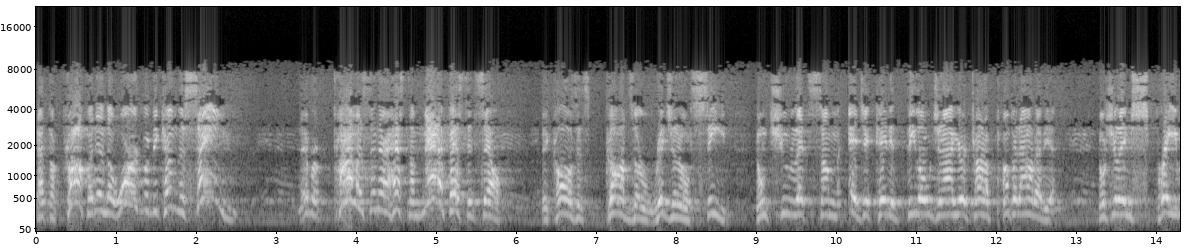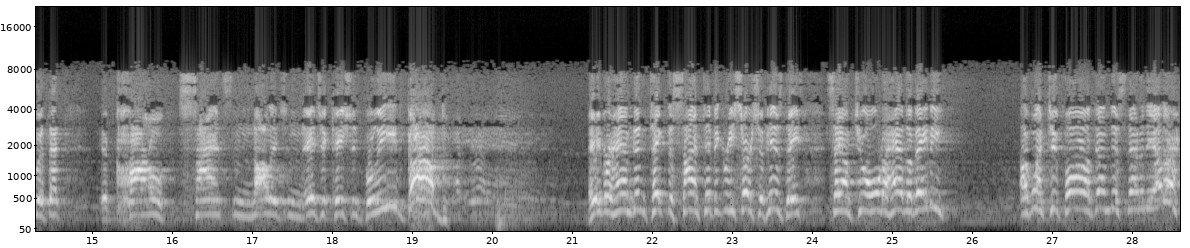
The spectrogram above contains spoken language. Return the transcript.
That the prophet and the word would become the same. Every promise in there has to manifest itself because it's God's original seed. Don't you let some educated theologian out here try to pump it out of you. Don't you let him spray you with that uh, carnal science and knowledge and education. Believe God. Abraham didn't take the scientific research of his days, say, I'm too old to have the baby. I've went too far, I've done this, that, or the other.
